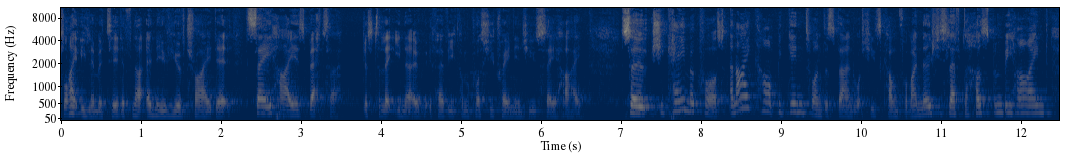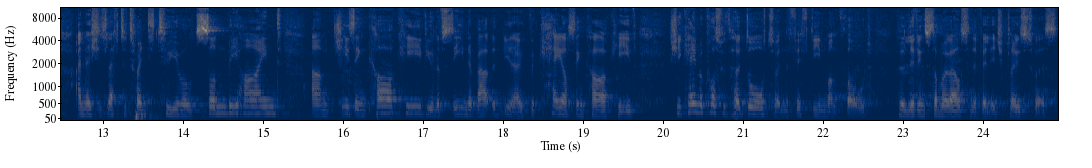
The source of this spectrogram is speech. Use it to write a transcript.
slightly limited, if not any of you have tried it. Say hi is better, just to let you know. If ever you come across Ukrainians, you say hi. So she came across, and I can't begin to understand what she's come from. I know she's left her husband behind. I know she's left her 22 year old son behind. Um, she's in Kharkiv. You'll have seen about the, you know, the chaos in Kharkiv. She came across with her daughter and the 15 month old who are living somewhere else in the village close to us.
